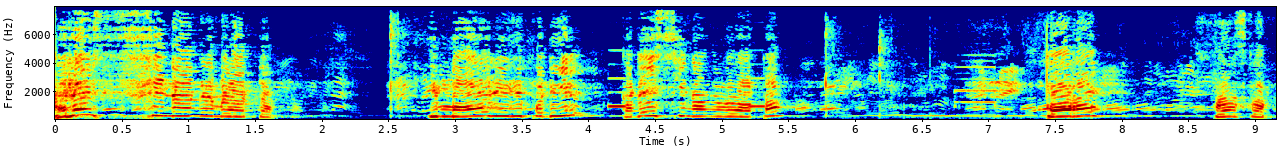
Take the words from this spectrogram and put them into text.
கடைசி நான்கு நிமிட ஆட்டம் இம்மாவட்ட இறுதிப் போட்டியில் கடைசி நான்கு நிமிட ஆட்டம் பேராய் பிரெண்ட்ஸ் கிளப்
